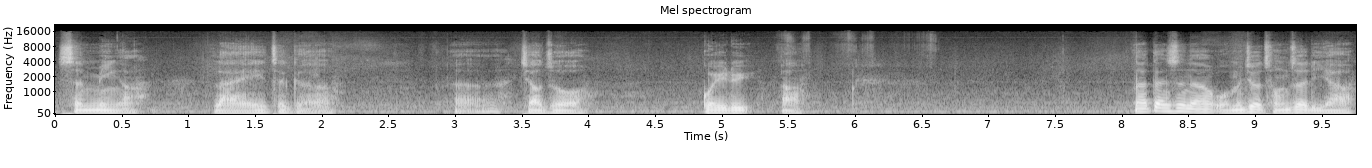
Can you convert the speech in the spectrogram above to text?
生命啊，来这个呃叫做规律啊。那但是呢，我们就从这里啊，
